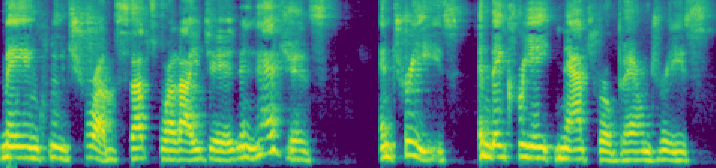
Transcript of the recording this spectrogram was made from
may include shrubs. That's what I did, and hedges and trees, and they create natural boundaries.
